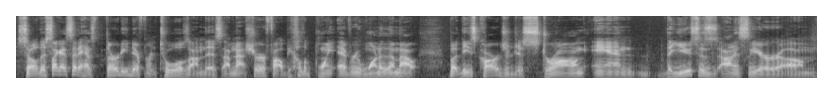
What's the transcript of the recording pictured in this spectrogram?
So this, like I said, it has 30 different tools on this. I'm not sure if I'll be able to point every one of them out, but these cards are just strong and the uses honestly are, um,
